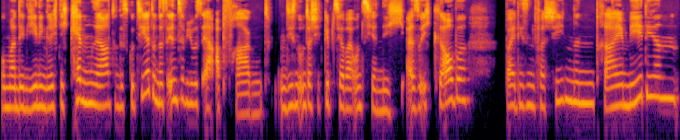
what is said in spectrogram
wo man denjenigen richtig kennenlernt und diskutiert. Und das Interview ist eher abfragend. Und diesen Unterschied gibt es ja bei uns hier nicht. Also ich glaube, bei diesen verschiedenen drei Medien,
